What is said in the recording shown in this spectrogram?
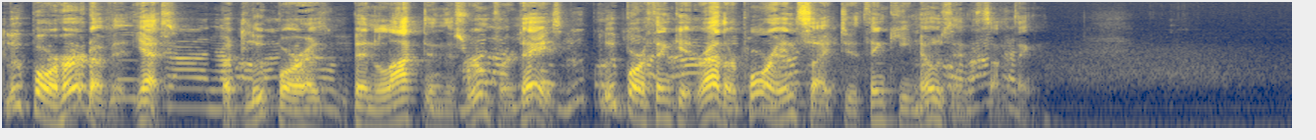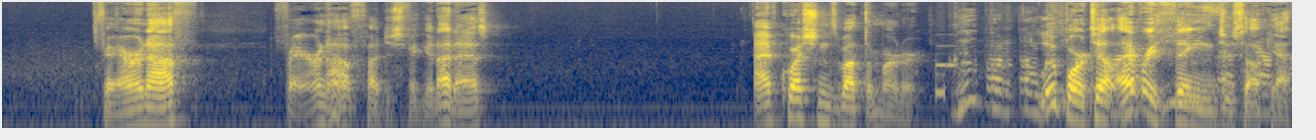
Gluupor heard of it, yes, but Gluupor has been locked in this room for days. Gluupor think it rather poor insight to think he knows something. Fair enough. Fair enough. I just figured I'd ask. I have questions about the murder. Gluupor tell everything to Selkath.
